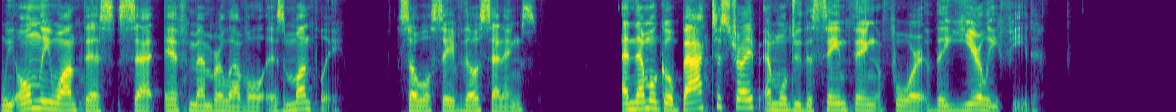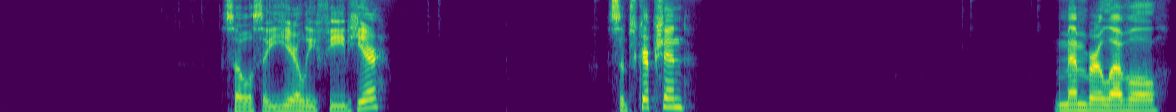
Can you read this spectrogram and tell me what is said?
We only want this set if member level is monthly. So we'll save those settings. And then we'll go back to Stripe and we'll do the same thing for the yearly feed. So we'll say yearly feed here. Subscription. member level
